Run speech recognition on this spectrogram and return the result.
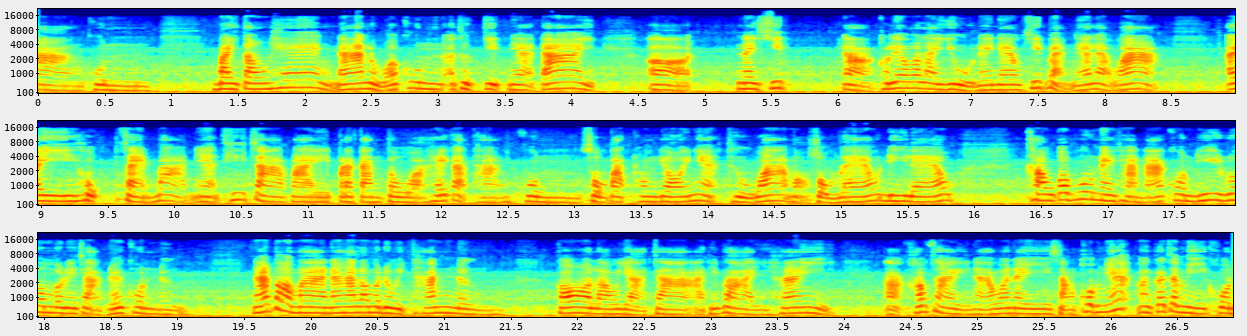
ทางคุณใบตองแห้งนะหรือว่าคุณอถึกจิตเนี่ยได้ในคิดเขาเรียกว่าอะไรอยู่ในแนวคิดแบบนี้แหละว่า ไอ้หกแสนบาทเนี่ยที่จะไปประกันตัวให้กับทางคุณสมบัติทองย้อยเนี่ยถือว่าเหมาะสมแล้วดีแล้วเขาก็พูดในฐานะคนที่ร่วมบริจาคด้วยคนหนึ่งนะต่อมานะคะเรามาดูอีกท่านหนึ่ง ก็เราอยากจะอธิบายให้อะเข้าใจนะว่าในสังคมเนี้ยมันก็จะมีคน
